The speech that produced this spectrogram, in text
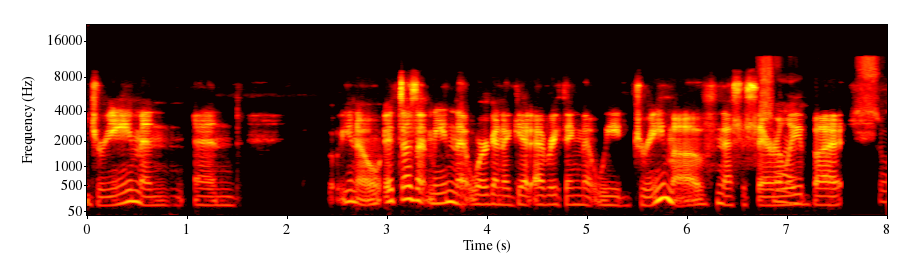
dream and and you know it doesn't mean that we're going to get everything that we dream of necessarily sure. but sure.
